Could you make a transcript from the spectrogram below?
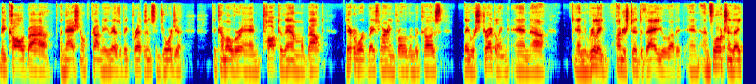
be called by a national company who has a big presence in Georgia to come over and talk to them about their work-based learning program because they were struggling and uh, and really understood the value of it. And unfortunately,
